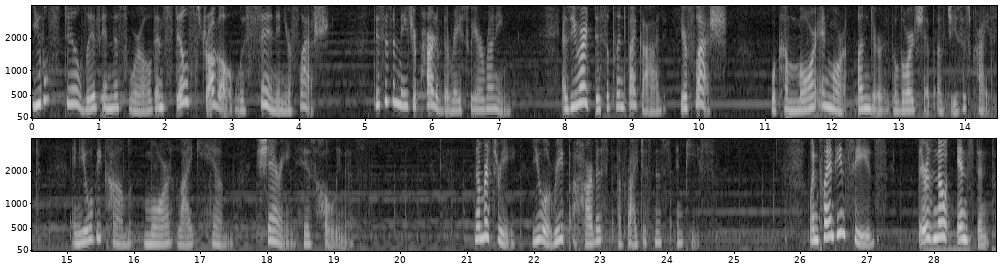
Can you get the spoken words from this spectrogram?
you will still live in this world and still struggle with sin in your flesh. This is a major part of the race we are running. As you are disciplined by God, your flesh will come more and more under the lordship of Jesus Christ, and you will become more like Him, sharing His holiness. Number three, you will reap a harvest of righteousness and peace. When planting seeds, there is no instant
